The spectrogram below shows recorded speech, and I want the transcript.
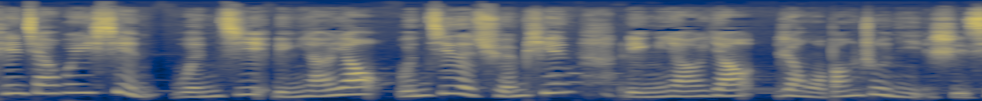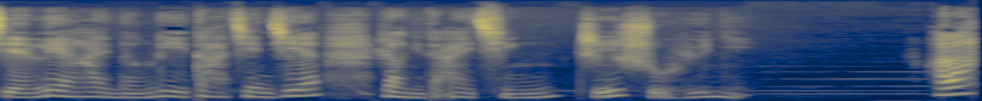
添加微信文姬零幺幺，文姬的全拼零幺幺，让我帮助你实现恋爱能力大进阶，让你的爱情只属于你。好了，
